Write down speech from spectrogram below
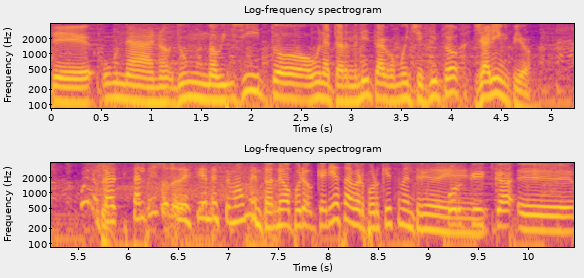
de una no- de un novillito o una ternerita, algo muy chiquito, ya limpio. Bueno, Sí. tal, tal vez yo lo decía en ese momento. No, pero quería saber por qué cementerio de. Porque eh,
